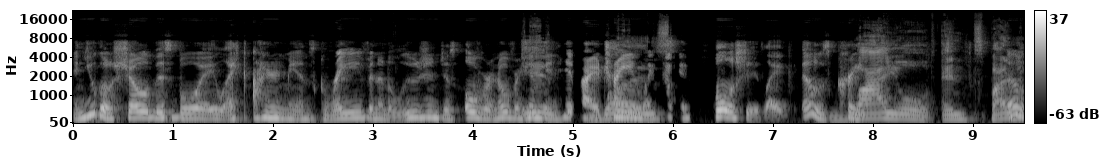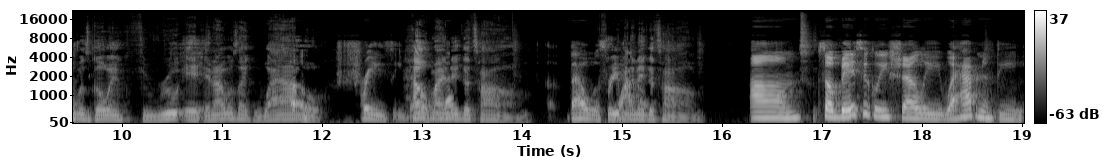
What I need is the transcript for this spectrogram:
and you go show this boy like Iron Man's grave and an illusion just over and over. Him It getting hit by a train, like bullshit. Like it was crazy, Wild. And Spider Man was- was going through it. And I was like, oh, wow, crazy. help my that, nigga Tom. That was Free my wild. nigga Tom. Um. So basically, Shelly, what happened at the,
